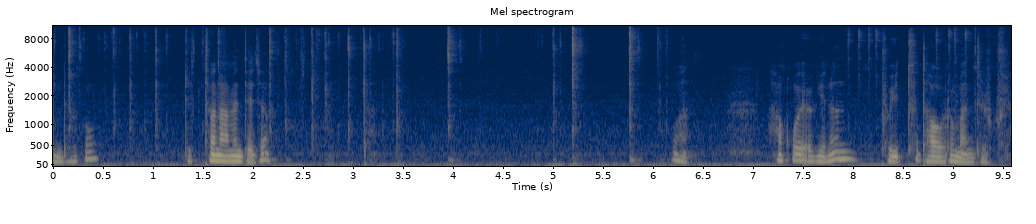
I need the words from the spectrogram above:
만들고 리턴 하면 되죠. 원 하고 여기는 v2 다우로 만들고요.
